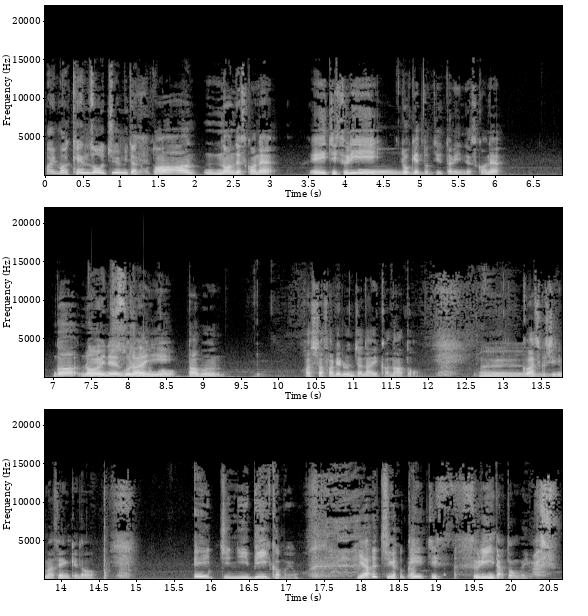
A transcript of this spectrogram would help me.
あ、今、建造中みたいなこと？ああ、なんですかね。お H3 ーロケットって言ったらいいんですかね。が、来年ぐらい H3 なに多分、発射されるんじゃないかなと。詳詳しく知りませんけど。H2B かもよ。いや、違うか。H3 だと思います。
